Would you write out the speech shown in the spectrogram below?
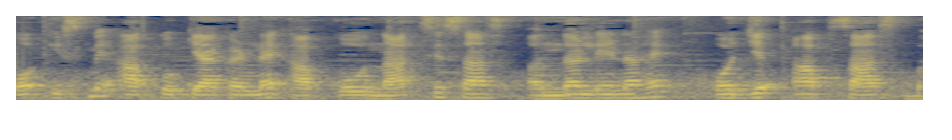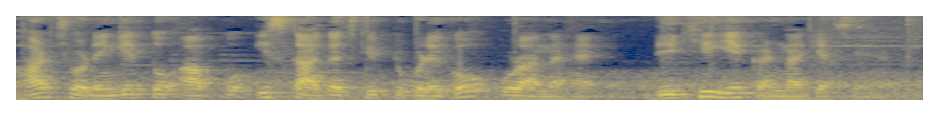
और इसमें आपको क्या करना है, आपको नाक से सांस अंदर लेना है और जब आप सांस बाहर छोड़ेंगे तो आपको इस कागज़ के टुकड़े को उड़ाना है। देखिए ये करना कैसे है।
